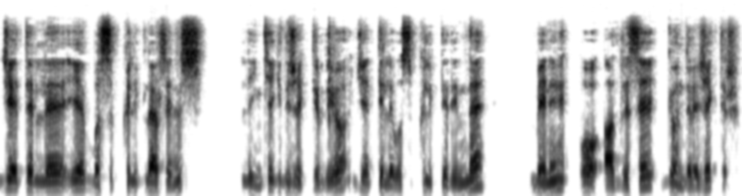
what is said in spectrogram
CTRL'ye basıp kliklerseniz linke gidecektir diyor. CTRL'ye basıp kliklediğimde beni o adrese gönderecektir.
